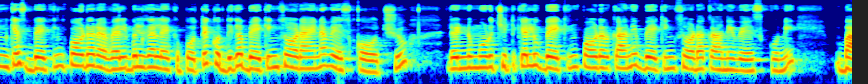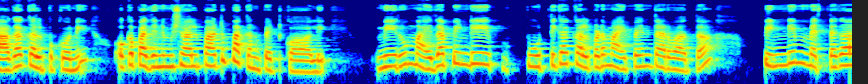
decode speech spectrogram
ఇన్‌కేస్ బేకింగ్ పౌడర్ అవైలబుల్‌గా లేకపోతే కొద్దిగా బేకింగ్ సోడా అయినా వేసుకోవచ్చు. 2, 3 చిటికెలు బేకింగ్ పౌడర్ కానీ, బేకింగ్ సోడా కానీ వేసుకొని బాగా కలుపుకొని ఒక పది నిమిషాల పాటు పక్కన పెట్టుకోవాలి. మీరు మైదా పిండి పూర్తిగా కలపడం అయిపోయిన తర్వాత పిండి మెత్తగా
